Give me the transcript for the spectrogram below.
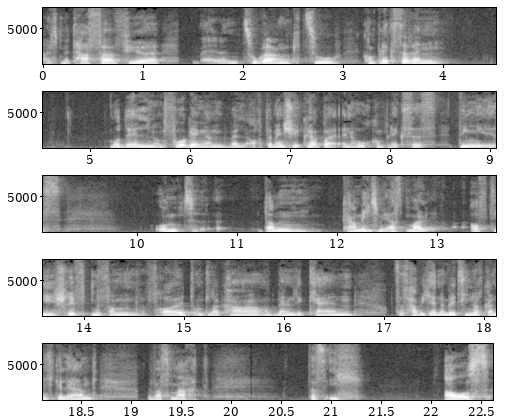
als Metapher für einen Zugang zu komplexeren Modellen und Vorgängern, weil auch der menschliche Körper ein hochkomplexes Ding ist. Und äh, dann kam ich zum ersten Mal auf die Schriften von Freud und Lacan und Mendeley Klein. Das habe ich ja in der Medizin noch gar nicht gelernt. Was macht das Ich aus?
